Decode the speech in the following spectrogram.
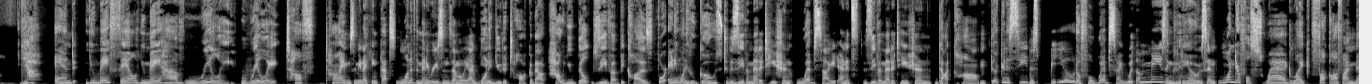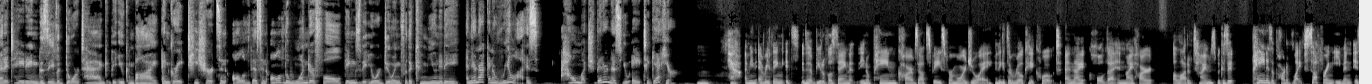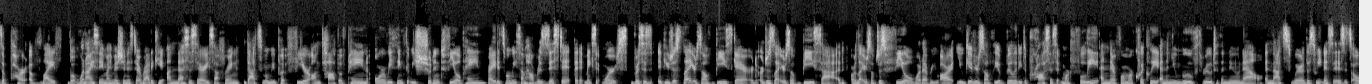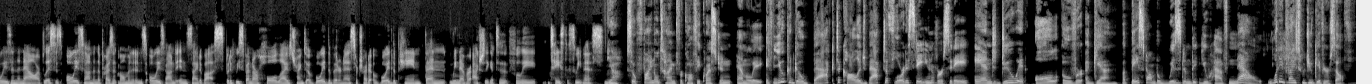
Yeah. And you may fail. You may have really, really tough times. I mean, I think that's one of the many reasons, Emily, I wanted you to talk about how you built Ziva because for anyone who goes to the Ziva Meditation website and it's zivameditation.com, they're going to see this beautiful website with amazing videos and wonderful swag like fuck off I'm meditating, the Ziva door tag that you can buy and great t-shirts and all of this and all of the wonderful things that you're doing for the community. And they're not going to realize how much bitterness you ate to get here. Mm. Yeah, I mean everything. It's it's a beautiful saying that you know pain carves out space for more joy. I think it's a Rilke quote, and I hold that in my heart a lot of times because it pain is a part of life. Suffering even is a part of life. But when I say my mission is to eradicate unnecessary suffering, that's when we put fear on top of pain or we think that we shouldn't feel pain, right? It's when we somehow resist it that it makes it worse. Versus if you just let yourself be scared or just let yourself be sad or let yourself just feel whatever you are, you give yourself the ability to process it more fully and therefore more quickly. And then you move through to the new now. And that's where the sweetness is. It's always in the now now. Our bliss is always found in the present moment and it's always found inside of us. But if we spend our whole lives trying to avoid the bitterness or try to avoid the pain, then we never actually get to fully taste the sweetness. Yeah. So, final time for coffee question, Emily. If you could go back to college, back to Florida State University, and do it all over again, but based on the wisdom that you have now, what advice would you give yourself?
